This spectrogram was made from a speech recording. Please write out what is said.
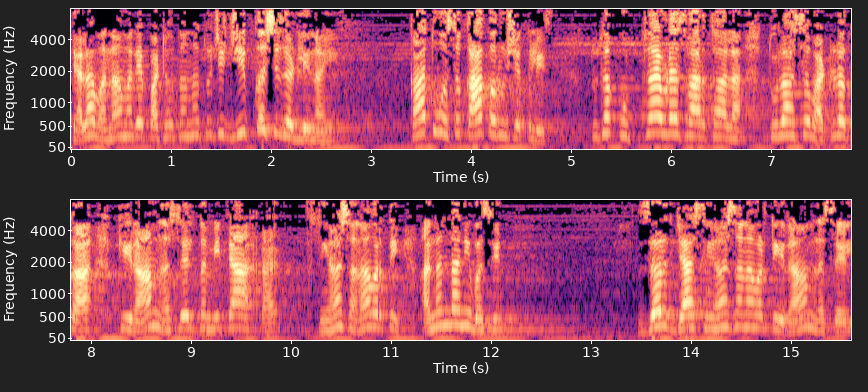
त्याला वनामध्ये पाठवताना तुझी जीप कशी जडली नाही? का तू असं का करू शकलीस? तुझा कुठचा एवढा स्वार्थ आला? तुला असं वाटलं का की राम नसेल तर मी त्या सिंहासनावरती आनंदाने बसीन? जर ज्या सिंहासनावरती राम नसेल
